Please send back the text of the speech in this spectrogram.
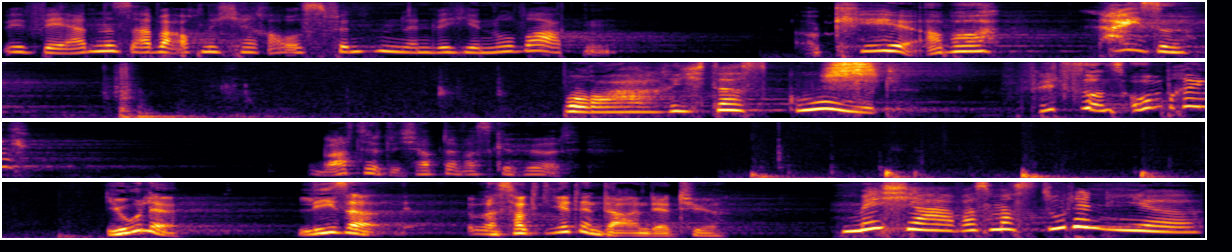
Wir werden es aber auch nicht herausfinden, wenn wir hier nur warten. Okay, aber leise. Boah, riecht das gut. Psst. Willst du uns umbringen? Wartet, ich hab da was gehört. Jule, Lisa, was hockt ihr denn da an der Tür? Micha, was machst du denn hier?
